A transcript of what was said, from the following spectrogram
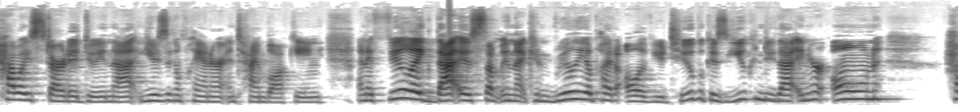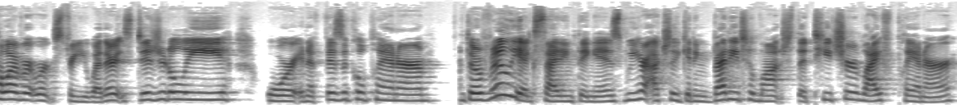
how I started doing that using a planner and time blocking. And I feel like that is something that can really apply to all of you too, because you can do that in your own, however it works for you, whether it's digitally or in a physical planner. The really exciting thing is we are actually getting ready to launch the Teacher Life Planner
